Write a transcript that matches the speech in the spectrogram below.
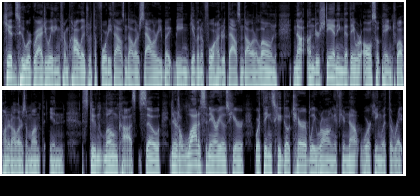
Kids who were graduating from college with a $40,000 salary, but being given a $400,000 loan, not understanding that they were also paying $1,200 a month in student loan costs. So there's a lot of scenarios here where things could go terribly wrong if you're not working with the right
